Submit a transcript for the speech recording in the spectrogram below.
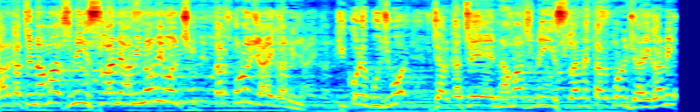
যার কাছে নামাজ নেই ইসলামে, আমি নবী বলছি, তার কোনো জায়গা নেই। কি করে বুঝব? যার কাছে নামাজ নেই ইসলামে, তার কোনো জায়গা নেই।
